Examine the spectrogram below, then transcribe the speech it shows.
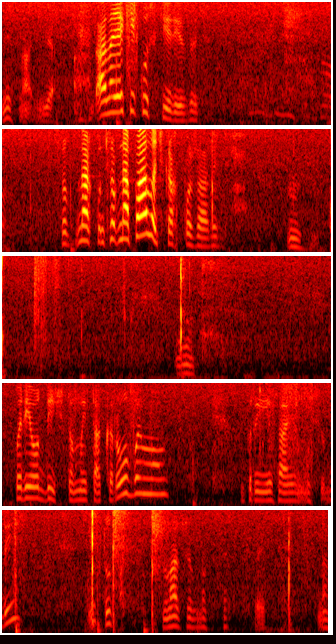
Не знаю я. А на які куски різати? Щоб на, щоб на палочках пожарити? Мгм. От. Періодично ми так робимо. Приїжджаємо сюди і тут смажимо це все на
